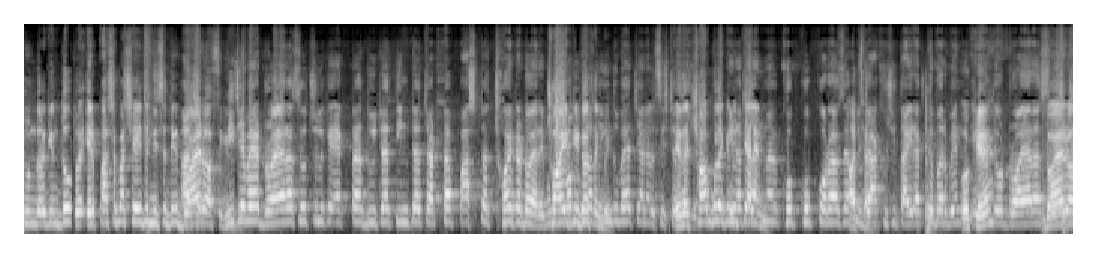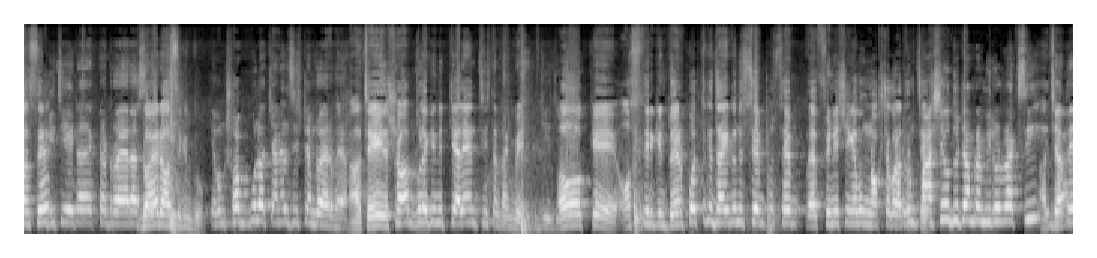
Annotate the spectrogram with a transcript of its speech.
সুন্দর কিন্তু। তো এর পাশাপাশি এই যে নিচের দিকে ড্রয়ারও আছে আচ্ছা, নিচে ভাইয়া ড্রয়ার আছে হচ্ছে লোকে একটা দুইটা তিনটা চারটা পাঁচটা ছয়টা ড্রয়ার এবং ছয়টি সবগুলোতে থাকবে। কিন্তু ভাইয়া চ্যানেল সিস্টেম এদের সবগুলো কিন্তু channel। আপনার খুব খুব করা আছে। আপনি আচ্ছা। যা খুশি তাই রাখতে পারবেন. এটাতেও ড্রয়ার আছে Drawer আছে। নিচে এটা একটা ড্রয়ার আছে। ড্রয়ারও আছে কিন্তু। এবং সবগুলো চ্যানেল সিস্টেম ড্রয়ার ভাইয়া। আচ্ছা এই সবগুলো কিন্তু চ্যালেঞ্জ সিস্টেম থাকবে। ওকে অস্থির কিন্তু। এর প্রত্যেকটা জায়গায় কিন্তু সেম টু সেম ফিনিশিং এবং নকশা করা থাকছে। পাশেও দুইটা আমরা মিরর রাখছি আচ্ছা। যাতে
